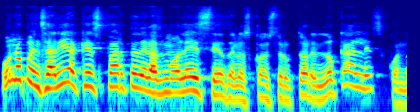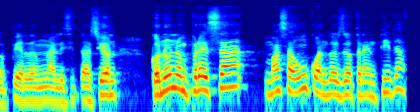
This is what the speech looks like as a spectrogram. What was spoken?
Uno pensaría que es parte de las molestias de los constructores locales cuando pierden una licitación con una empresa, más aún cuando es de otra entidad.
